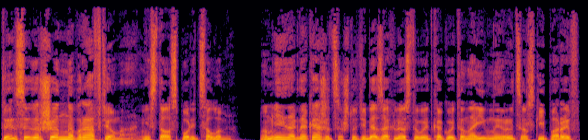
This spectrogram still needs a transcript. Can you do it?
Ты совершенно прав, Тёма, не стал спорить Соломин. Но мне иногда кажется, что тебя захлестывает какой-то наивный рыцарский порыв,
